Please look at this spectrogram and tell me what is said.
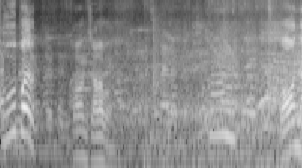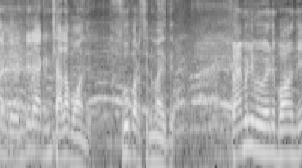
Super. బాగుంది చాలా బాగుంది. బాగుందండి ఎన్టీ యాక్టింగ్ చాలా బాగుంది. సూపర్ సినిమా ఇది. ఫ్యామిలీ మూవీ అని బాగుంది.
